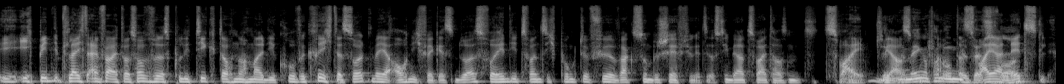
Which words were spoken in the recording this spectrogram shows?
ich bin vielleicht einfach etwas hoffe, dass Politik doch nochmal die Kurve kriegt. Das sollten wir ja auch nicht vergessen. Du hast vorhin die 20 Punkte für Wachstum beschäftigt, jetzt aus dem Jahr 2002. Sind eine Menge von umgesetzt Das war ja letztlich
